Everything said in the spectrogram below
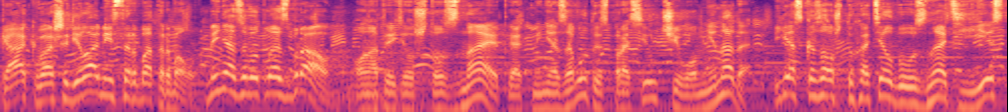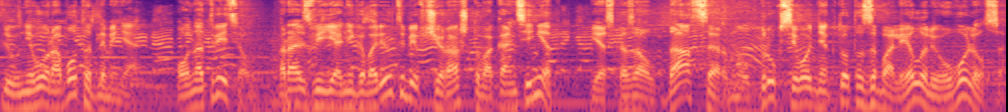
«Как ваши дела, мистер Баттербол? Меня зовут Лес Браун». Он ответил, что знает, как меня зовут, и спросил, чего мне надо. Я сказал, что хотел бы узнать, есть ли у него работа для меня. Он ответил, «Разве я не говорил тебе вчера, что вакансий нет?» Я сказал, «Да, сэр, но вдруг сегодня кто-то заболел или уволился».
